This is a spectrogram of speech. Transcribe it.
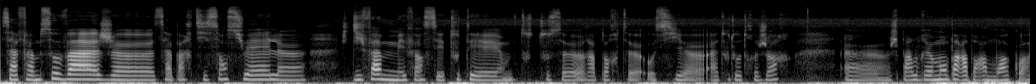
sa femme sauvage, euh, sa partie sensuelle. Euh, je dis femme, mais tout est tout, se rapporte aussi à tout autre genre. je parle vraiment par rapport à moi, quoi.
